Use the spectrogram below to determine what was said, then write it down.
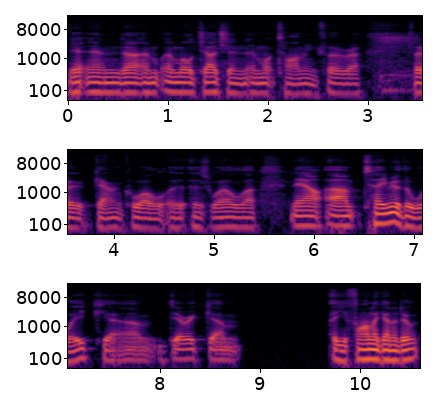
Yeah, and uh, and, and, well judged, and, and what timing for uh, for Garang Kuol as well. Uh, now, um, team of the week, um, Derek. Um, are you finally going to do it?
